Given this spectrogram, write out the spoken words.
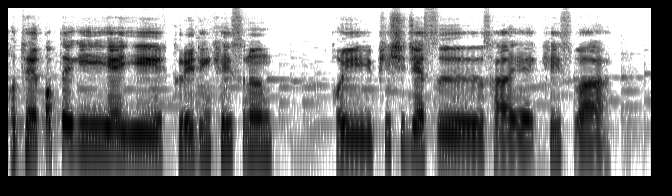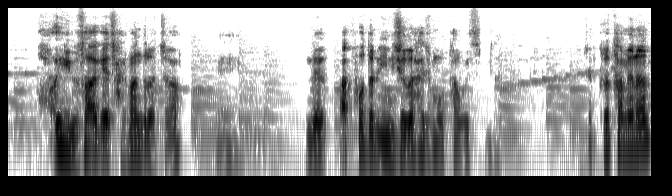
겉에 껍데기의 이 그레이딩 케이스는 거의 PCGS사의 케이스와 거의 유사하게 잘 만들었죠. 네. 근데 바코드를 인식을 하지 못하고 있습니다. 자, 그렇다면은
